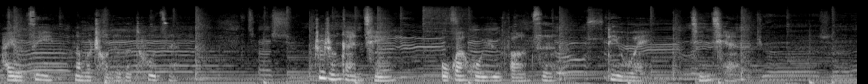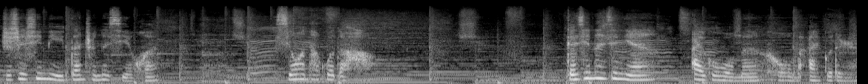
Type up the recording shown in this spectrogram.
还有 Z 那么宠着的兔子。这种感情无关乎于房子、地位、金钱，只是心里单纯的喜欢。希望他过得好。感谢那些年爱过我们和我们爱过的人，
